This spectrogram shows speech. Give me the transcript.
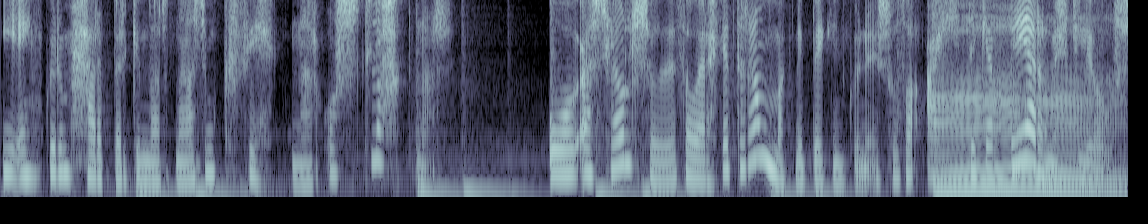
í einhverjum herbergjum þarna sem kviknar og slöknar. Og að sjálfsögðu þá er ekkert rammagn í byggingunni svo það ætti ekki að vera neitt ljós.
